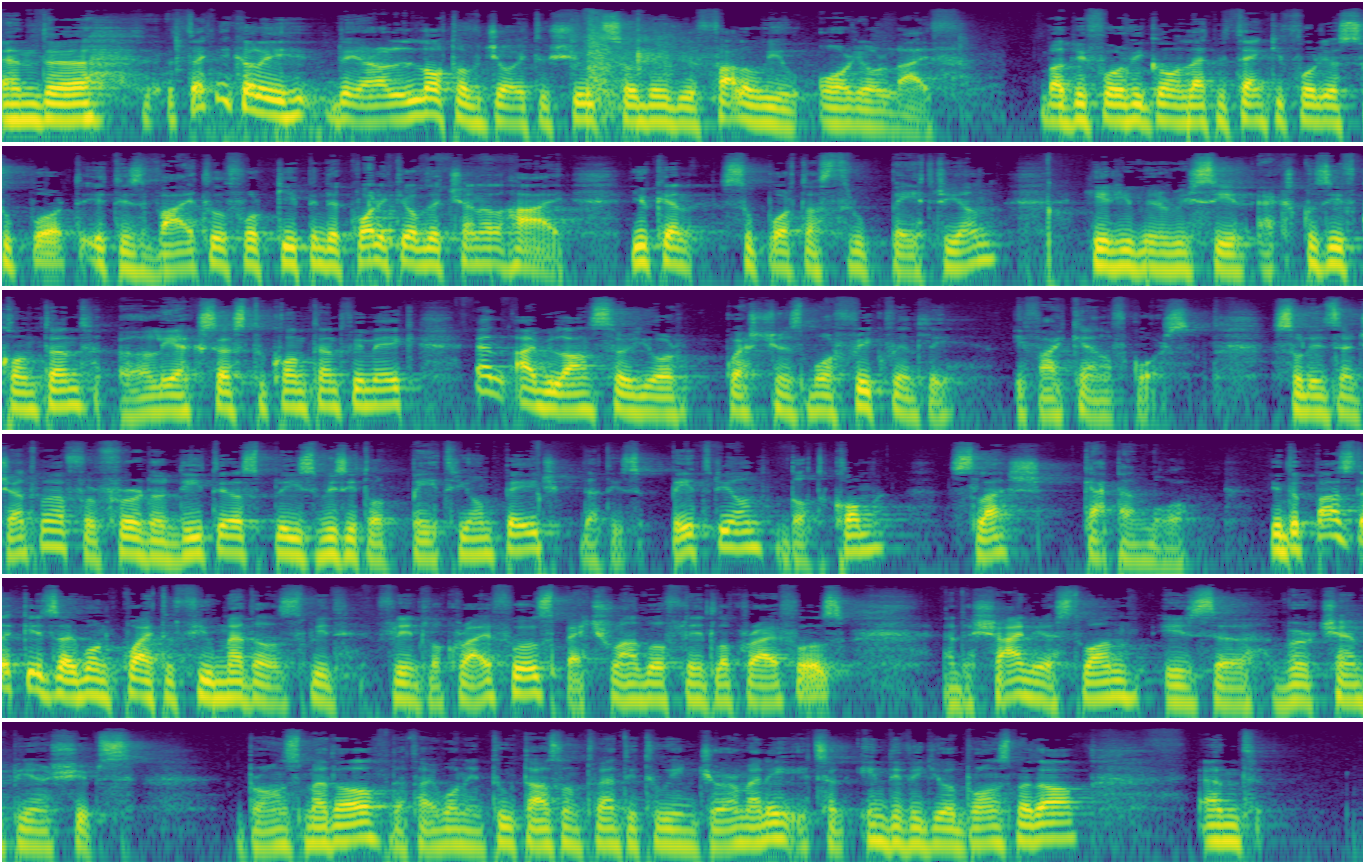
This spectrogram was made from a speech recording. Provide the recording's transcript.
And uh, technically, they are a lot of joy to shoot, so they will follow you all your life. But before we go on, let me thank you for your support. It is vital for keeping the quality of the channel high. You can support us through Patreon. Here you will receive exclusive content, early access to content we make, and I will answer your questions more frequently, if I can, of course. So ladies and gentlemen, for further details, please visit our Patreon page. That is patreon.com slash capandball. In the past decades, I won quite a few medals with flintlock rifles, patch roundball flintlock rifles, and the shiniest one is uh, World Championships bronze medal that I won in 2022 in Germany. It's an individual bronze medal. And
